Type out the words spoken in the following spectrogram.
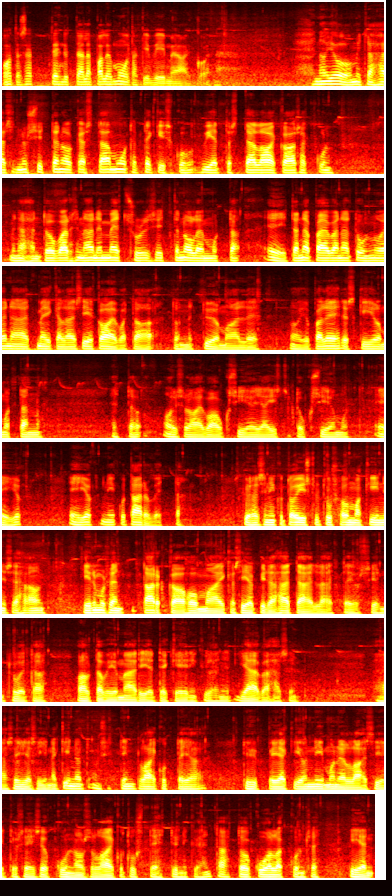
oletko sä tehnyt täällä paljon muutakin viime aikoina? No joo, mitä hän nyt sitten oikeastaan muuta tekisi, kun viettäisi täällä aikaansa, kun Minähän tuo varsinainen metsuri sitten olen, mutta ei tänä päivänä tunnu enää, että meikäläisiä kaivataan tuonne työmaille. Ne on jopa lehdessäkin ilmoittanut, että olisi raivauksia ja istutuksia, mutta ei ole, ei ole niinku tarvetta. Kyllä se niinku tuo istutushomma kiinni, sehän on hirmuisen tarkkaa hommaa, eikä siellä pidä hätäillä, että jos siellä ruvetaan valtavia määriä tekee, niin kyllä ne jää vähän sen vähän ja siinäkin on, sitten laikuttaja tyyppejäkin on niin monenlaisia, että jos ei se ole kunnolla se laikutus tehty, niin kyllähän tahtoo kuolla, kun se pien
